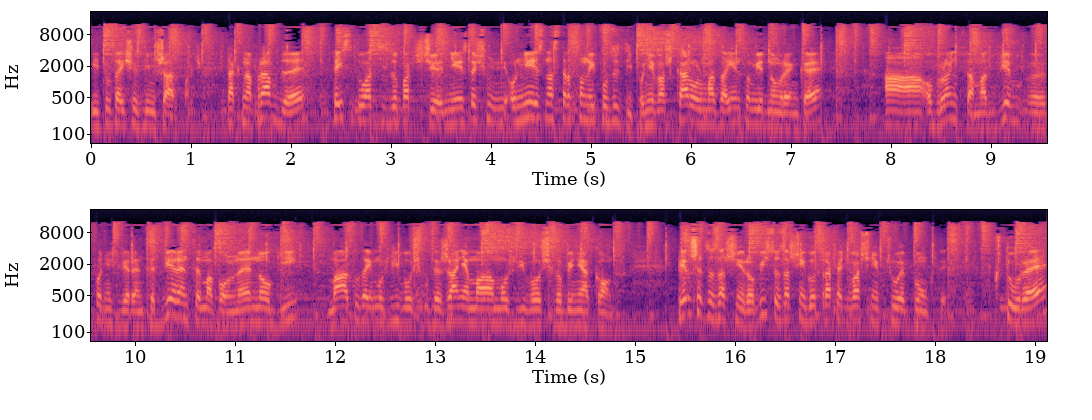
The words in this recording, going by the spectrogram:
i tutaj się z nim szarpać. Tak naprawdę w tej sytuacji, zobaczcie, nie jesteśmy, on nie jest na straconej pozycji, ponieważ Karol ma zajętą jedną rękę, a obrońca ma dwie, e, podnieść dwie ręce, dwie ręce ma wolne, nogi, ma tutaj możliwość uderzania, ma możliwość robienia kontr. Pierwsze co zacznie robić, to zacznie go trafiać właśnie w czułe punkty, które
